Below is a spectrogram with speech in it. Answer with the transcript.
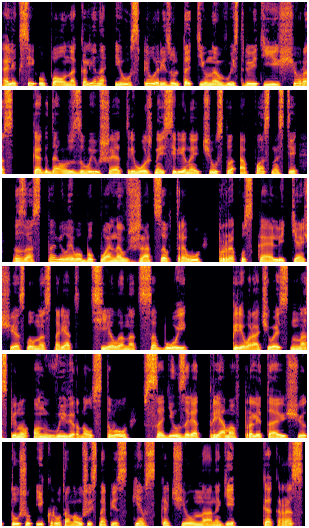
Алексей упал на колено и успел результативно выстрелить еще раз, когда взвывшее тревожной сиреной чувство опасности заставило его буквально вжаться в траву, пропуская летящее, словно снаряд, тело над собой. Переворачиваясь на спину, он вывернул ствол, всадил заряд прямо в пролетающую тушу и, крутанувшись на песке, вскочил на ноги, как раз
